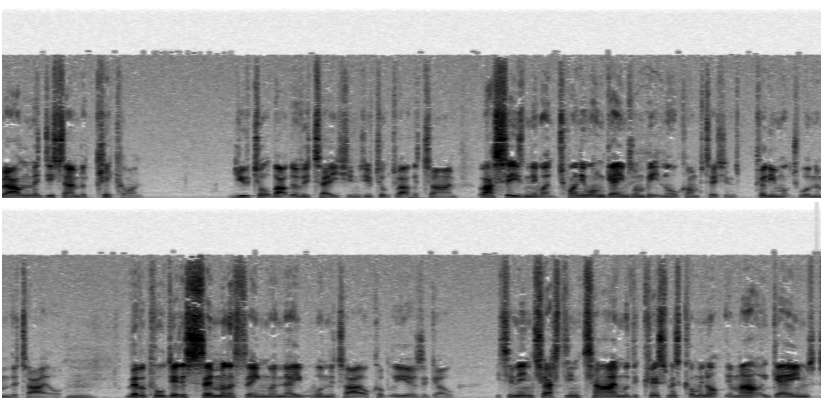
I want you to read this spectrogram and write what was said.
around mid-December, kick on. You talked about the rotations. You've talked about the time. Last season, they went 21 games unbeaten all competitions. Pretty much won them the title. Mm. Liverpool did a similar thing when they won the title a couple of years ago. It's an interesting time with the Christmas coming up, the amount of games,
